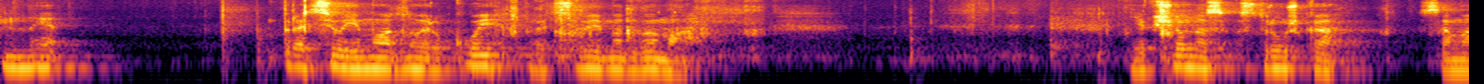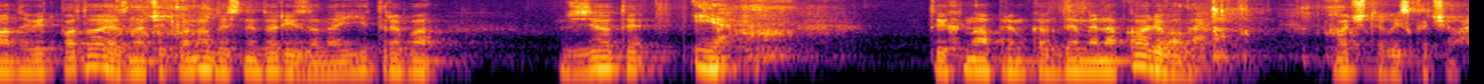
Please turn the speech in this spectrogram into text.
Не працюємо одною рукою, працюємо двома. Якщо в нас стружка сама не відпадає, значить вона десь не дорізана. Її треба взяти і в тих напрямках, де ми накалювали, бачите, вискочила.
